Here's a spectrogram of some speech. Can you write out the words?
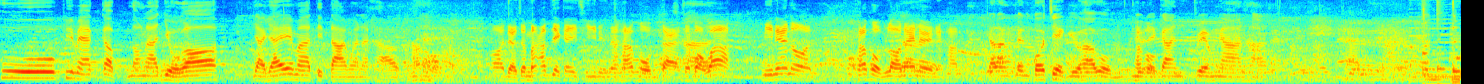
คู่พี่แม็กกับน้องนัทอยู่ก็ อยากจะให้มาติดตามกันนะครับครับผมก็เดี๋ยวจะมาอัปเดตกันอีกทีหนึ่งนะครับผมแต่จะบอกว่ามีแน่นอนครับผมรอได้เลยนะครับ กำลังเป็นโปรเจกต์อยู่ครับผมอครับยู่ผมในการเตรียมงานครับ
